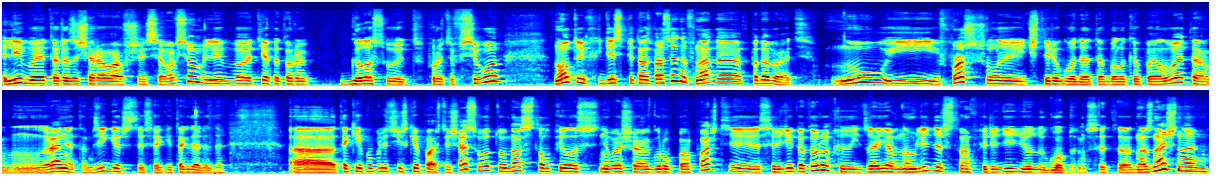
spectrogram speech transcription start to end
либо это разочаровавшиеся во всем, либо те, которые голосуют против всего. Но вот их 10-15% надо подобрать. Ну, и в прошлые 4 года это было КПЛВ, там, ранее там Зигерс и всякие и так далее, да такие популистические партии. Сейчас вот у нас столпилась небольшая группа партий, среди которых за явным лидерством впереди идет Гоббинс. Это однозначно,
